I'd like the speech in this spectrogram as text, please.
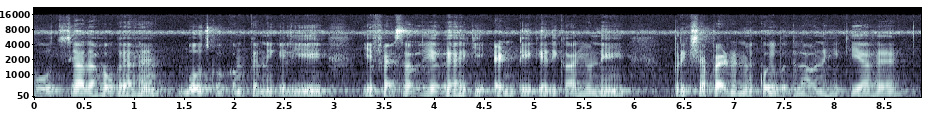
बोझ ज़्यादा हो गया है। बोझ को कम करने के लिए ये फैसला लिया गया है कि एनटीए के अधिकारियों ने परीक्षा पैटर्न में कोई बदलाव नहीं किया है।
